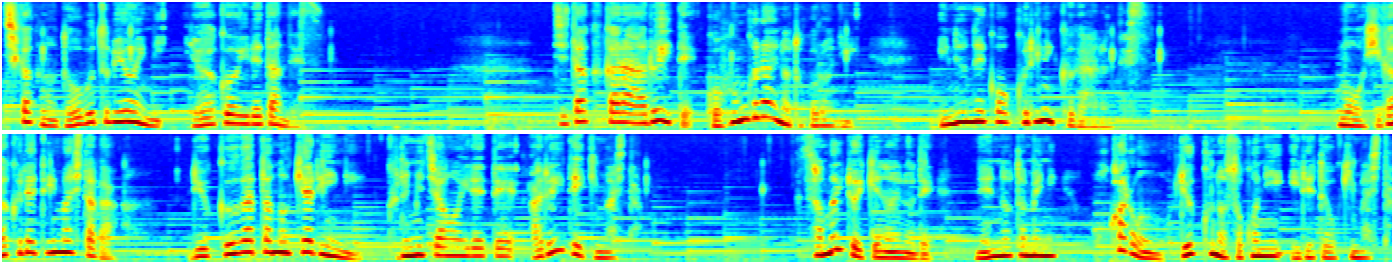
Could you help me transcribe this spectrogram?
近くの動物病院に予約を入れたんです。自宅から歩いて5分ぐらいのところに犬猫クリニックがあるんです。もう日が暮れていましたがリュック型のキャリーにくるみちゃんを入れて歩いていきました。寒いといけないので念のためにホカロンをリュックの底に入れておきました。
